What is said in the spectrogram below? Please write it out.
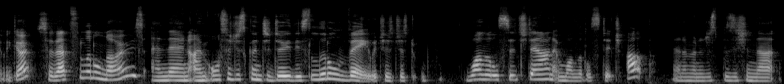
There we go. So that's the little nose. And then I'm also just going to do this little V, which is just one little stitch down and one little stitch up. And I'm going to just position that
